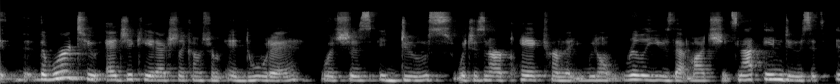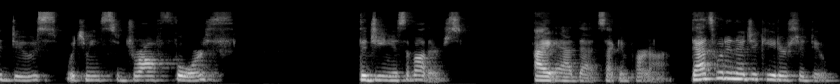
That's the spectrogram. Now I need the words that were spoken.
It, the word to educate actually comes from edure, which is educe, which is an archaic term that we don't really use that much. It's not induce, it's educe, which means to draw forth the genius of others. I add that second part on. That's what an educator should do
